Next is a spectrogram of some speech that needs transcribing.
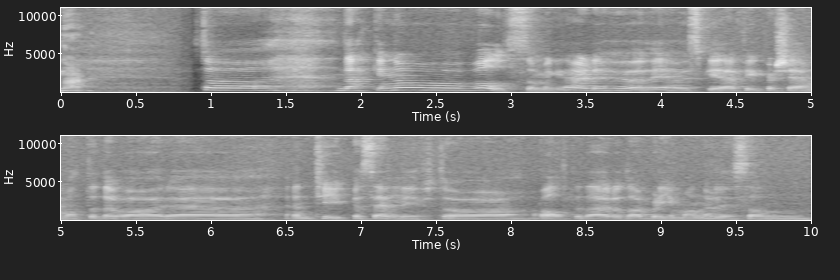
Nei. Så det er ikke noe voldsomme greier. Det, jeg husker jeg fikk beskjed om at det var eh, en type cellegift og alt det der, og da blir man jo litt sånn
